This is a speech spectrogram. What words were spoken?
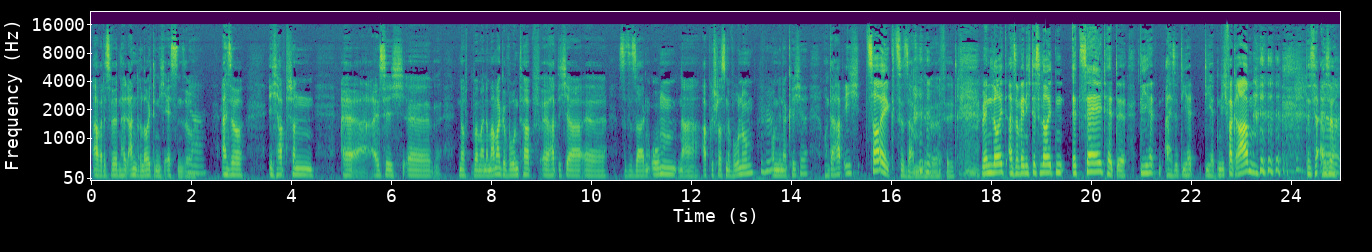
aber das würden halt andere Leute nicht essen. So. Ja. Also, ich habe schon, äh, als ich äh, noch bei meiner Mama gewohnt habe, äh, hatte ich ja äh, sozusagen oben eine abgeschlossene Wohnung Mhm. und mit einer Küche und da habe ich Zeug zusammengewürfelt. wenn Leute, also wenn ich das Leuten erzählt hätte, die hätten, also die hätten, die hätten mich vergraben. Das, also, da-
